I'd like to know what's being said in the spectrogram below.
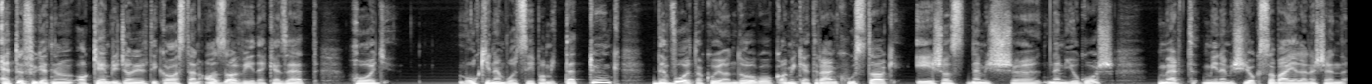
ettől függetlenül a Cambridge Analytica aztán azzal védekezett, hogy oké, nem volt szép, amit tettünk, de voltak olyan dolgok, amiket ránk húztak, és az nem is nem jogos, mert mi nem is jogszabályellenesen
